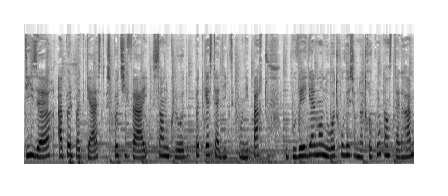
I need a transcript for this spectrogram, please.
Deezer, Apple Podcast, Spotify, SoundCloud, Podcast Addict, on est partout. Vous pouvez également nous retrouver sur notre compte Instagram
